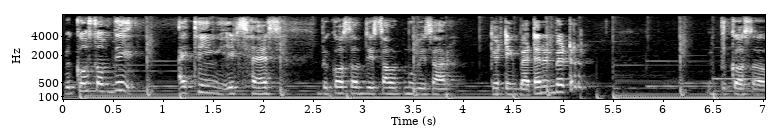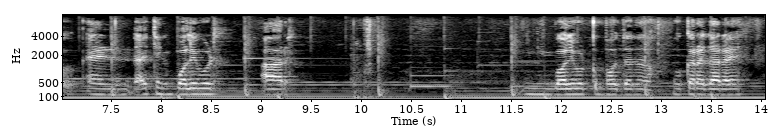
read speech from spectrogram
Because of the I think it has because of the South movies are getting better and better. Because of and I think Bollywood are Bollywood को बहुत ज़्यादा वो करा जा रहा है।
